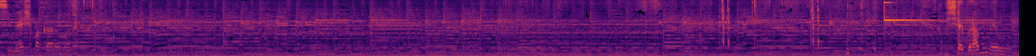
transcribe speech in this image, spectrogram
Se mexe pra caramba, né? O bicho é brabo mesmo, mano.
